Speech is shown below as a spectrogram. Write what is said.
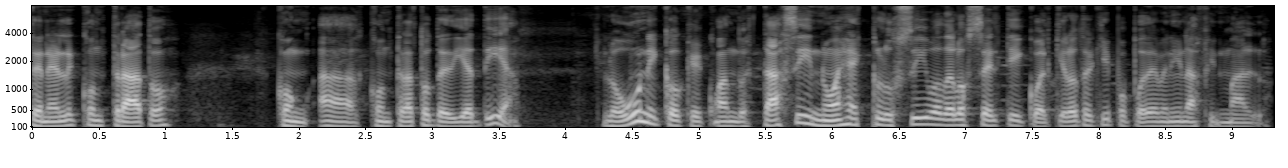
tener el contrato con contratos de 10 días. Lo único que cuando está así no es exclusivo de los Celtics, cualquier otro equipo puede venir a firmarlo.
